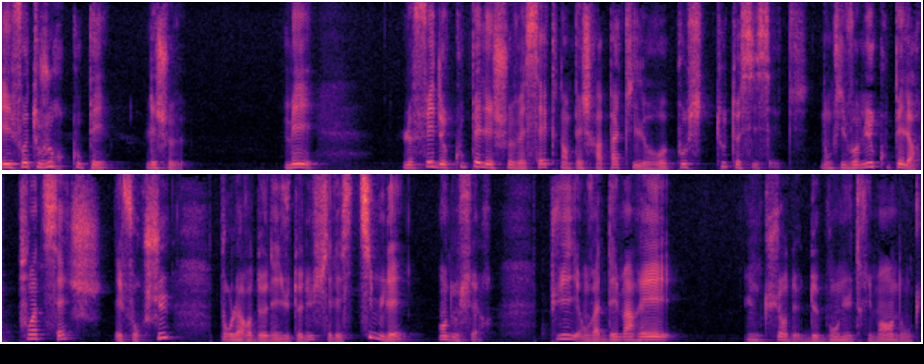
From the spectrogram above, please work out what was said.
Et il faut toujours couper les cheveux. Mais le fait de couper les cheveux secs n'empêchera pas qu'ils repoussent tout aussi secs. Donc il vaut mieux couper leurs pointes sèches et fourchues pour leur donner du tonus et les stimuler en douceur. Puis on va démarrer une cure de, bons nutriments. Donc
